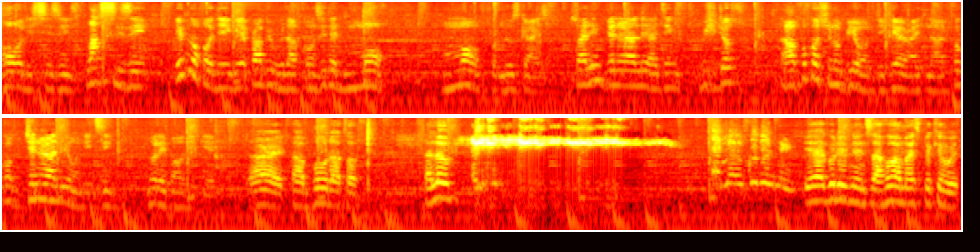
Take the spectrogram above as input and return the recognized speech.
all the seasons. Last season, if not for the girl, probably would have considered more, more from those guys. So I think generally, I think we should just our focus shouldn't be on the girl right now. Focus generally on the team, not about the girl. All right, I'll hold that up. Hello. Hello, good evening. Yeah, good evening, sir. Who am I speaking with?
